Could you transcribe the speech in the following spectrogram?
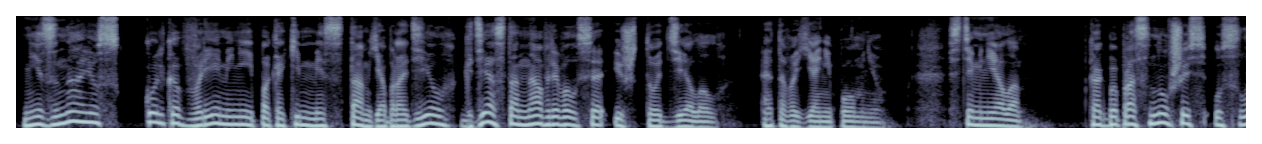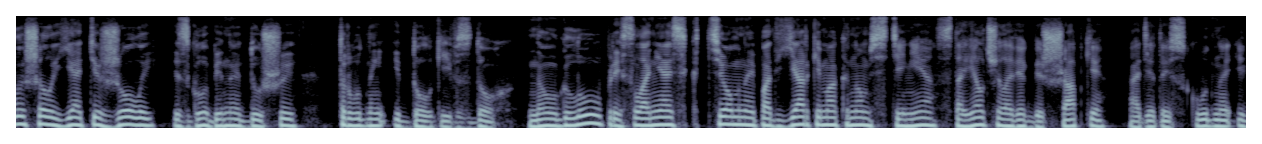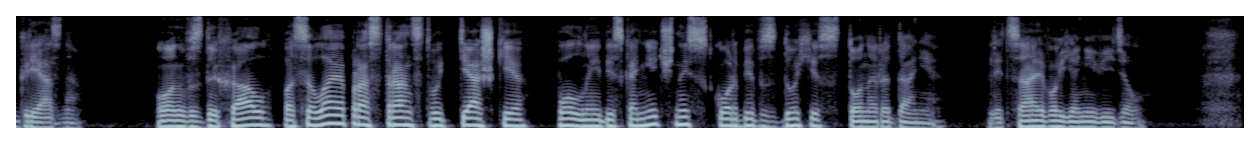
Не знаю, сколько времени и по каким местам я бродил, где останавливался и что делал. Этого я не помню. Стемнело. Как бы проснувшись, услышал я тяжелый из глубины души трудный и долгий вздох. На углу, прислонясь к темной под ярким окном стене, стоял человек без шапки, одетый скудно и грязно. Он вздыхал, посылая пространству тяжкие, полные бесконечной скорби вздохи, стоны рыдания. Лица его я не видел.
